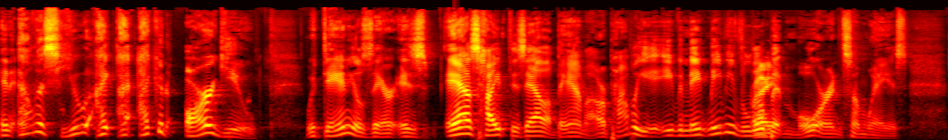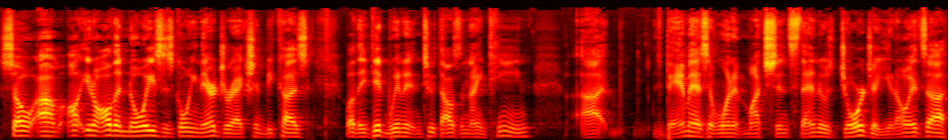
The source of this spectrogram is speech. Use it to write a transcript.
And LSU, I, I, I could argue with Daniels there is as hyped as Alabama, or probably even maybe, maybe even a little right. bit more in some ways. So, um, all, you know, all the noise is going their direction because, well, they did win it in 2019. Uh, Bama hasn't won it much since then. It was Georgia. You know, it's a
